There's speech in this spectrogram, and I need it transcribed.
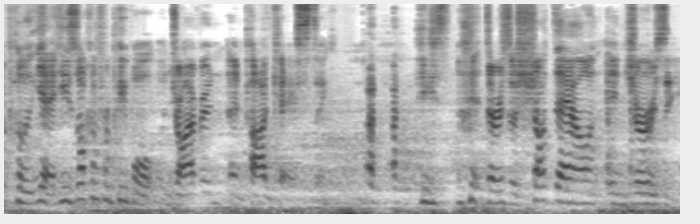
the, yeah, he's looking for people driving and podcasting. he's there's a shutdown in Jersey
